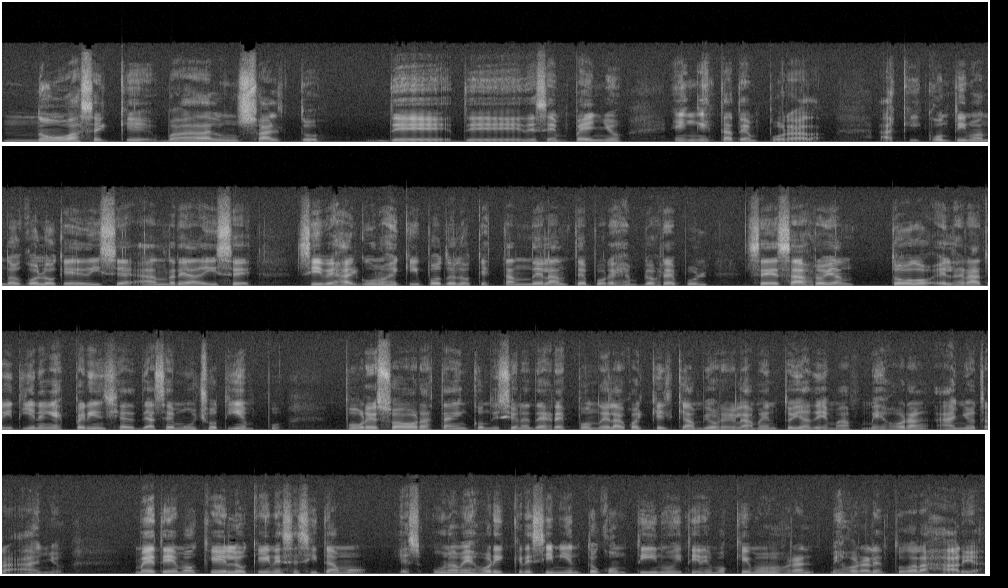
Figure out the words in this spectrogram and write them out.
no va a ser que van a dar un salto de, de desempeño en esta temporada. Aquí continuando con lo que dice Andrea, dice si ves algunos equipos de los que están delante, por ejemplo Red se desarrollan todo el rato y tienen experiencia desde hace mucho tiempo. Por eso ahora están en condiciones de responder a cualquier cambio o reglamento y además mejoran año tras año. Me temo que lo que necesitamos es una mejora y crecimiento continuo y tenemos que mejorar, mejorar en todas las áreas.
